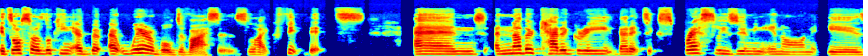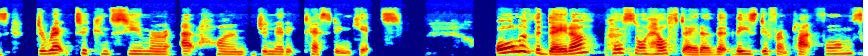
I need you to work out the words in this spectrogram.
It's also looking at, at wearable devices like Fitbits and another category that it's expressly zooming in on is direct to consumer at home genetic testing kits. All of the data, personal health data that these different platforms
